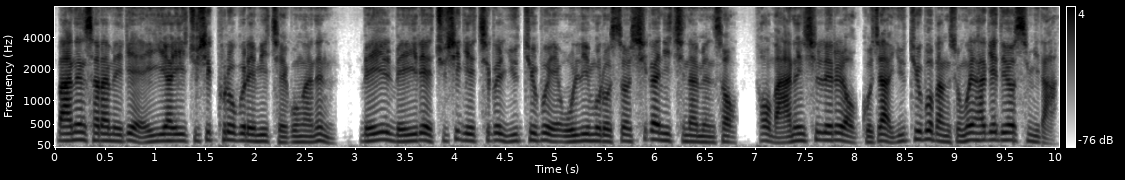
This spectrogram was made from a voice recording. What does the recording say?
많은 사람에게 AI 주식 프로그램이 제공하는 매일매일의 주식 예측을 유튜브에 올림으로써 시간이 지나면서 더 많은 신뢰를 얻고자 유튜브 방송을 하게 되었습니다.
